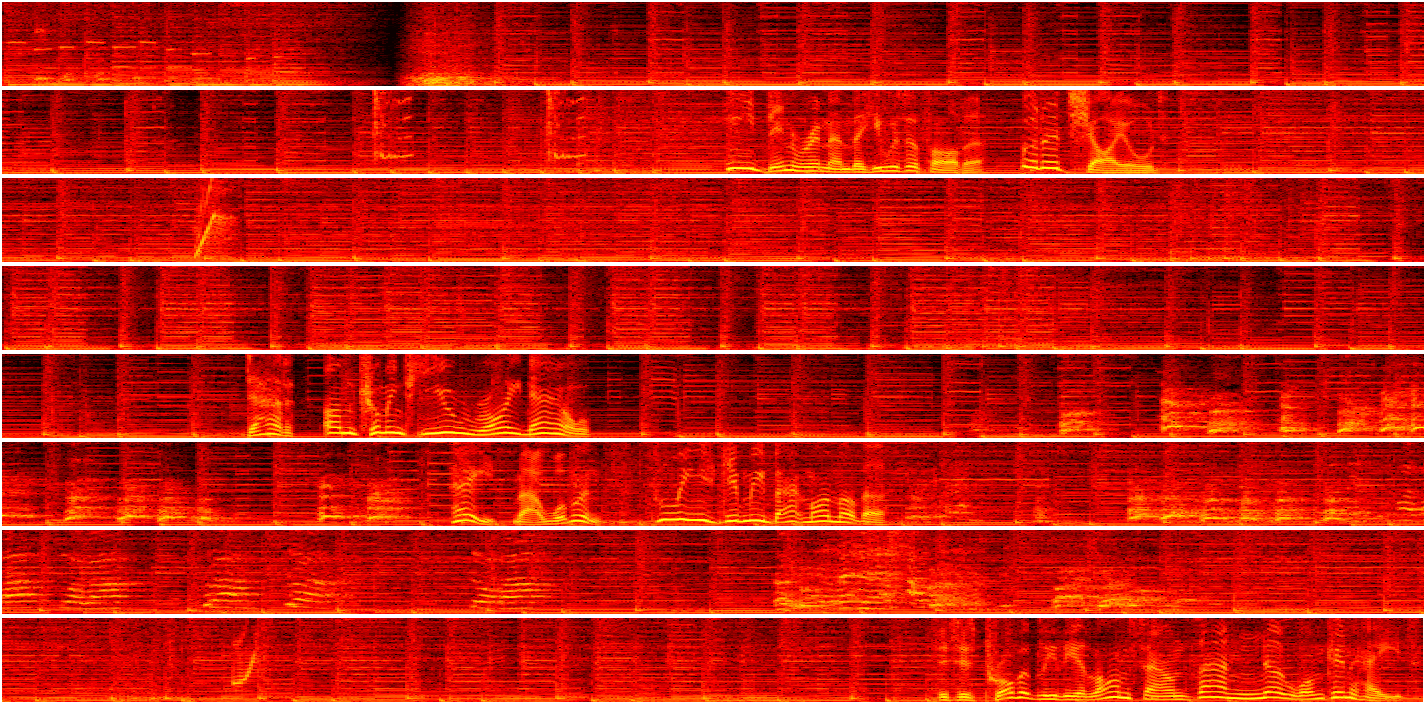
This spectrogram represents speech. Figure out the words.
He didn't remember he was a father, but a child. Dad, I'm coming to you right now. Hey, that woman, please give me back my mother. This is probably the alarm sound that no one can hate.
